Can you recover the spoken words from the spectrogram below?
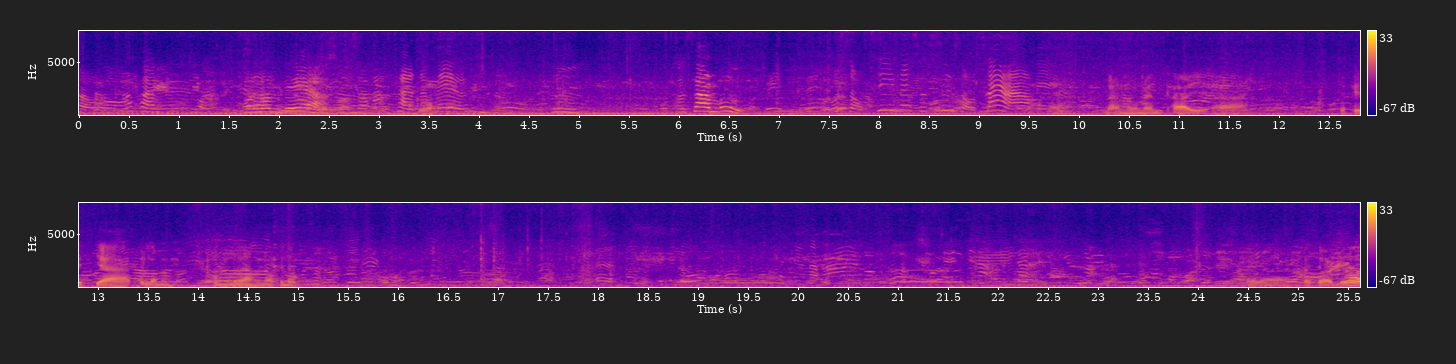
สองห้าพันวันนั้นเดียวสองห้าพันเดียวอืมก็ สามอื้อสองสี่แม่ซื้อสองสามเนี่ยอ่าด้านโน้นแม่นขายอ่าประเภทยาเป็นลำคนเมืองเนาะพี่น้องแต่ว่าเขาเจะเดิ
